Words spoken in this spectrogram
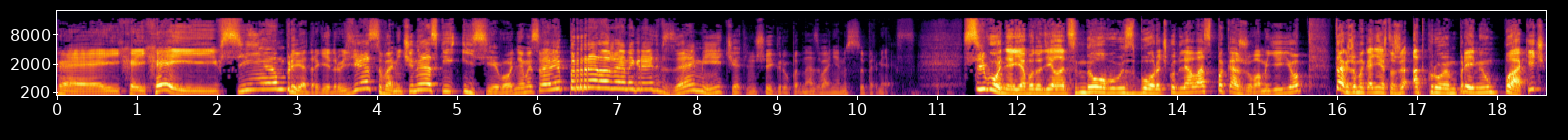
Хей, хей, хей! Всем привет, дорогие друзья! С вами Чинаски, и сегодня мы с вами продолжаем играть в замечательнейшую игру под названием Супермекс. Сегодня я буду делать новую сборочку для вас, покажу вам ее. Также мы, конечно же, откроем премиум пакетч.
